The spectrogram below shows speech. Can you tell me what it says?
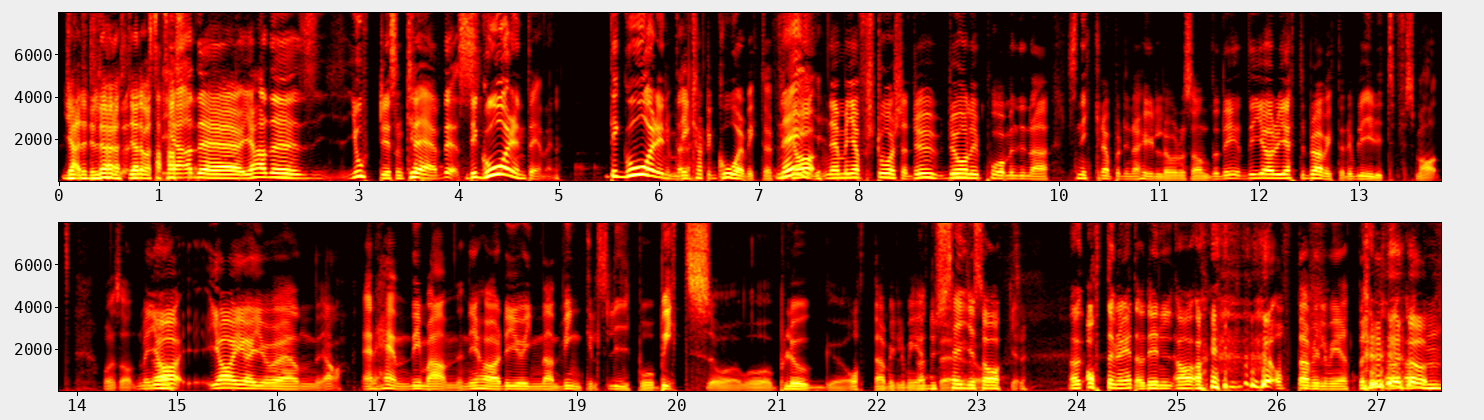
jag hade det löst, jag hade bara satt Jag fast den. hade, jag hade gjort det som krävdes. Det går inte Emil! Det går Ja, inte! men det är klart det går Viktor, Nej! Jag, nej men jag förstår så här, du, du håller ju på med dina snickrar på dina hyllor och sånt och det, det gör du jättebra Viktor, det blir lite för smalt och sånt Men Ja. jag, jag är ju en, ja, en händig man, ni hörde ju innan vinkelslip och bits och, och plugg, 8 mm ja, du säger och, saker. Ja, 8 millimeter, det är... Ja, 8 millimeter. Mm.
